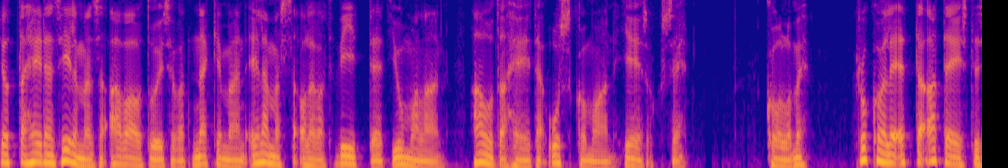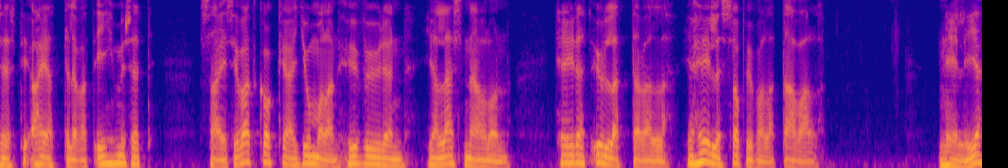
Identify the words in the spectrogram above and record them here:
jotta heidän silmänsä avautuisivat näkemään elämässä olevat viitteet Jumalaan. Auta heitä uskomaan Jeesukseen. 3. Rukoile, että ateistisesti ajattelevat ihmiset saisivat kokea Jumalan hyvyyden ja läsnäolon heidät yllättävällä ja heille sopivalla tavalla. 4.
